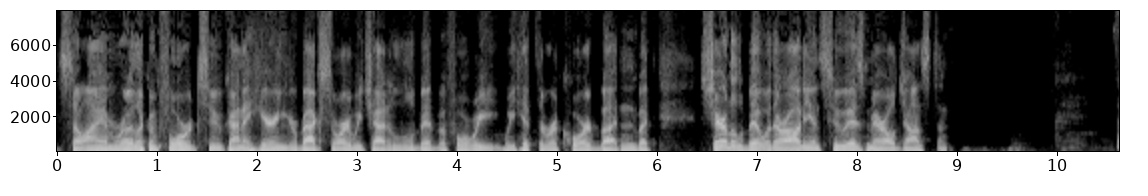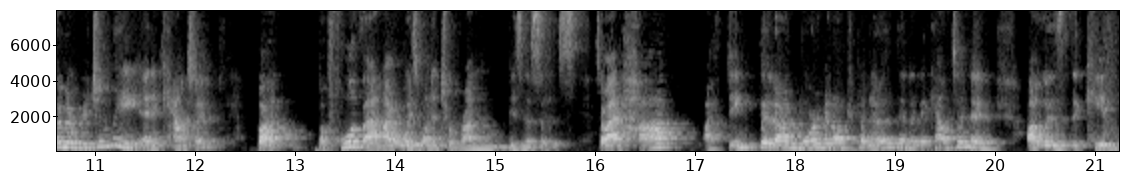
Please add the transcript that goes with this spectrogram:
So I am really looking forward to kind of hearing your backstory. We chatted a little bit before we we hit the record button, but share a little bit with our audience. Who is Meryl Johnston? So I'm originally an accountant, but before that, I always wanted to run businesses. So at heart, I think that I'm more of an entrepreneur than an accountant, and I was the kid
